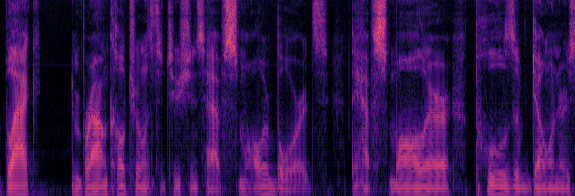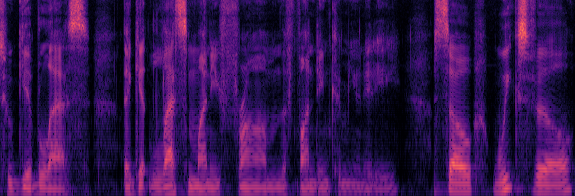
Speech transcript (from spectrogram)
black and brown cultural institutions have smaller boards, they have smaller pools of donors who give less, they get less money from the funding community. So, Weeksville,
